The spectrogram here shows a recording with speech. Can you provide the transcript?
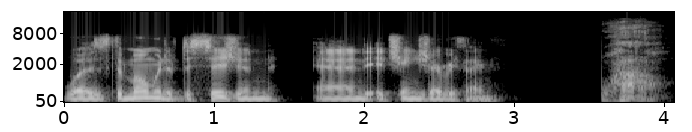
was the moment of decision and it changed everything. Wow.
